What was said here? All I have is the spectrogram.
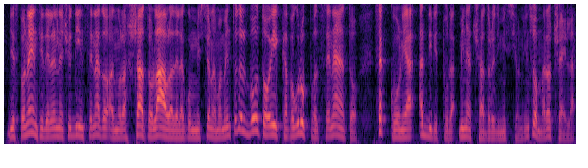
gli esponenti dell'NCD in Senato hanno lasciato l'aula della commissione al momento del voto e il capogruppo al Senato Sacconi ha addirittura minacciato le dimissioni. Insomma, Roccella,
